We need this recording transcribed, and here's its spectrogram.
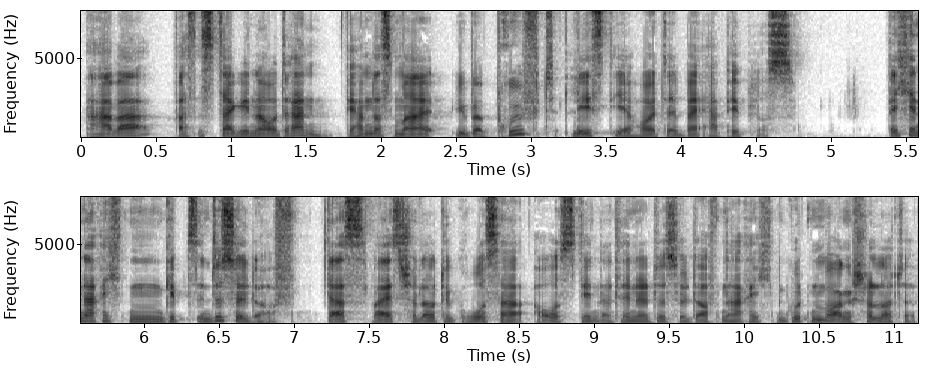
Aber was ist da genau dran? Wir haben das mal überprüft, lest ihr heute bei RP. Welche Nachrichten gibt's in Düsseldorf? Das weiß Charlotte Großer aus den Antenne Düsseldorf Nachrichten. Guten Morgen, Charlotte.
